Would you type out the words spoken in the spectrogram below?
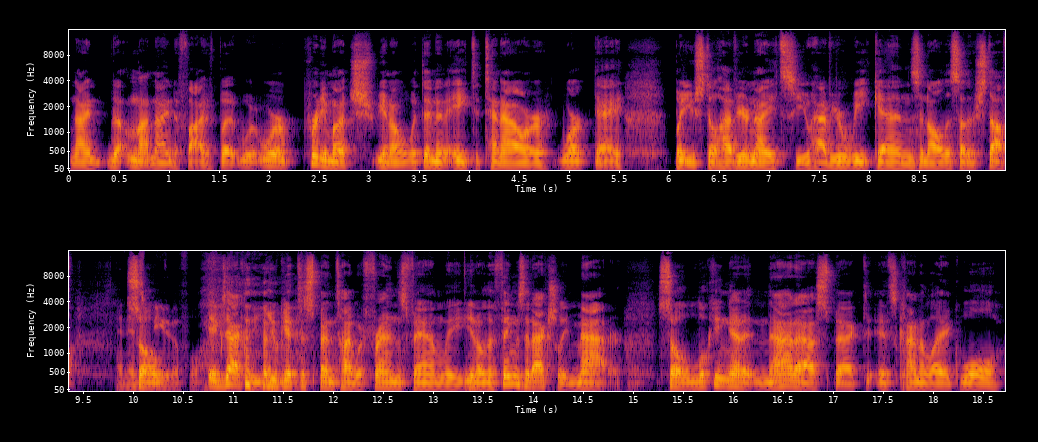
nine not nine to five but we're, we're pretty much you know within an eight to ten hour work day but you still have your nights you have your weekends and all this other stuff And it's So- beautiful. exactly you get to spend time with friends family you know the things that actually matter so looking at it in that aspect it's kind of like well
